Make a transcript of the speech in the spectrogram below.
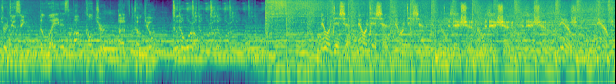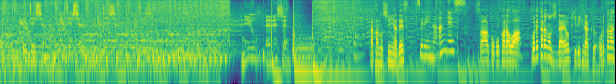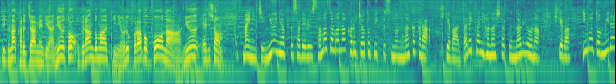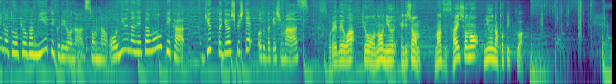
Introducing the latest pop culture of Tokyo to the world. New edition. New edition. New edition. New edition. Edition. Edition. New. New. Edition. Edition. Edition. New edition. 高野真也ですセレイナアンですさあここからはこれからの時代を切り開くオルタナティブなカルチャーメディアニューとグランドマーキーによるコラボコーナーニューエディション毎日ニューにアップされるさまざまなカルチャートピックスの中から聞けば誰かに話したくなるような聞けば今と未来の東京が見えてくるようなそんなおニューなネタをピックアップ。ギュッと凝縮してお届けします。それでは今日の New Edition。まず最初のニューなトピックは？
